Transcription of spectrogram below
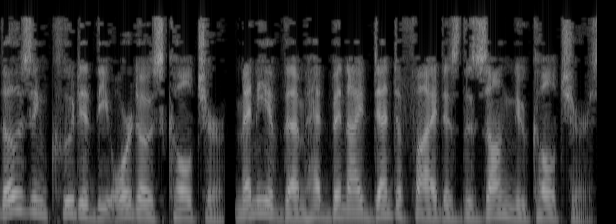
Those included the Ordos culture, many of them had been identified as the Xiongnu cultures.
